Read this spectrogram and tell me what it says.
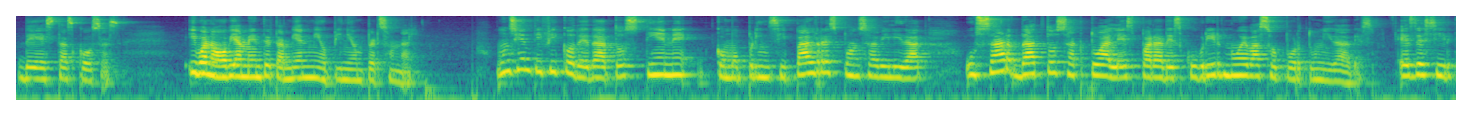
de estas cosas. Y bueno, obviamente también mi opinión personal. Un científico de datos tiene como principal responsabilidad usar datos actuales para descubrir nuevas oportunidades es decir,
